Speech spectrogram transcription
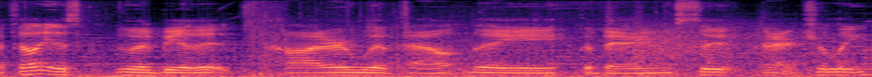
I feel like this would be a bit hotter without the Bavarium suit, actually.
